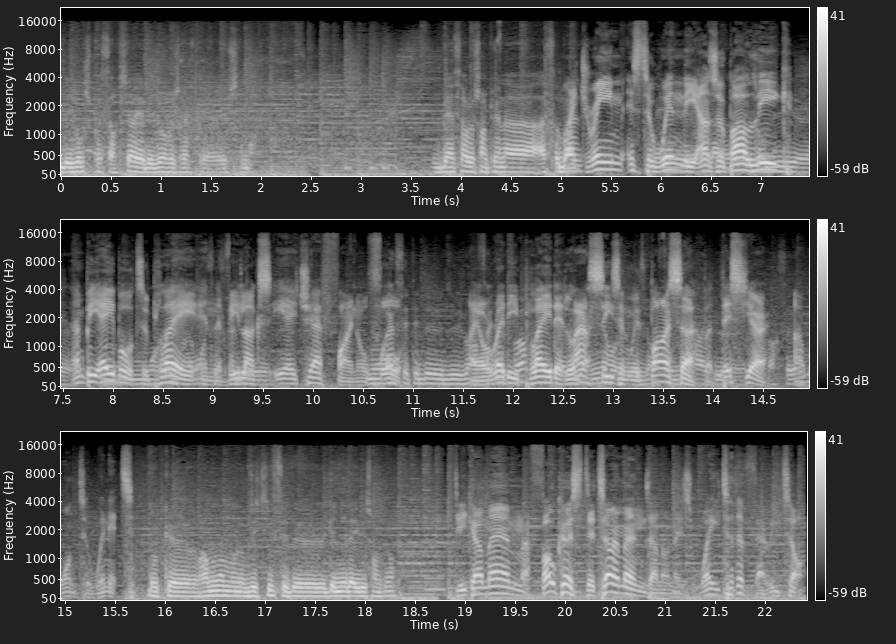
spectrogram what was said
il y a des jours où je peux sortir, il y a des jours où je reste euh, chez moi. Bien sûr, le championnat My dream is to win the Asobal League and be able to play in the Velux EHF Final Four. I already played it last season with Barca, but this year I want to win it. Donc vraiment, mon objectif c'est de gagner la Ligue des Champions. Dika Mem, focused, determined, and on his way to the very top.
